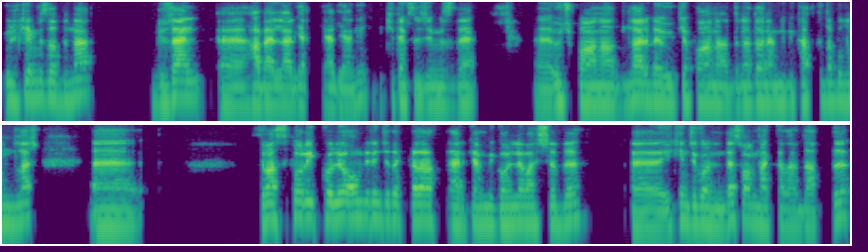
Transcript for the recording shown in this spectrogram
ülkemiz adına güzel e, haberler gel- geldi yani. İki temsilcimiz de 3 e, puan aldılar ve ülke puanı adına da önemli bir katkıda bulundular. E, Sivas Spor ilk golü 11. dakikada attı. Erken bir golle başladı. E, ikinci golünü de son dakikalarda attı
